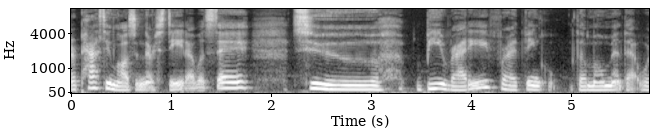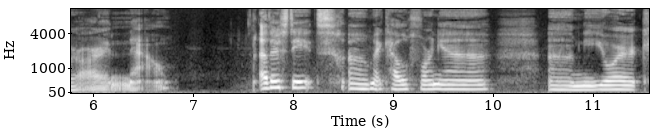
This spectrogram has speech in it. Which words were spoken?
or passing laws in their state, I would say, to be ready for, I think, the moment that we are in now. Other states um, like California, um, New York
